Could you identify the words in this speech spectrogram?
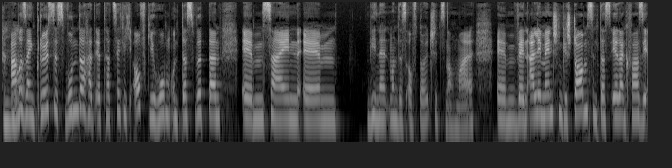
Mhm. Aber sein größtes Wunder hat er tatsächlich aufgehoben und das wird dann ähm, sein, ähm, wie nennt man das auf Deutsch jetzt nochmal? Ähm, wenn alle Menschen gestorben sind, dass er dann quasi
